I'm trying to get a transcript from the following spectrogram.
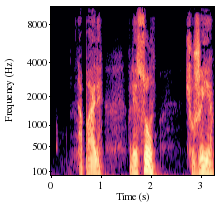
— Напали в лесу, Чужие.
